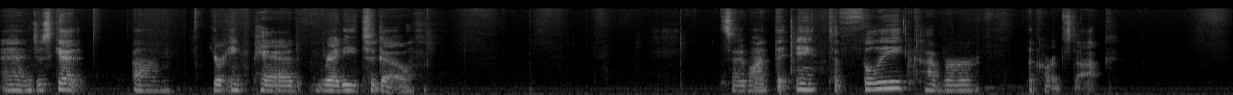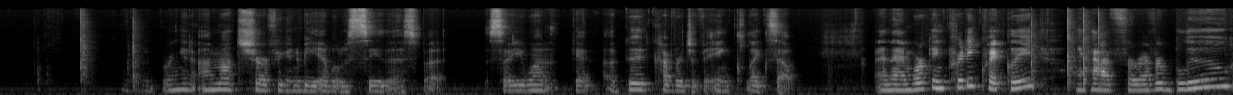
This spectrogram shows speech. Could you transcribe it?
and just get um, your ink pad ready to go. So I want the ink to fully cover the cardstock bring it, I'm not sure if you're going to be able to see this, but so you want to get a good coverage of ink like so. And then working pretty quickly, I have Forever Blue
